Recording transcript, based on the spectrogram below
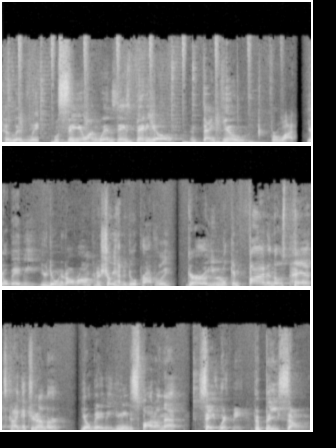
to live lean. We'll see you on Wednesday's video and thank you for watching. Yo baby, you're doing it all wrong. Can I show you how to do it properly? Girl, you looking fine in those pants. Can I get your number? Yo baby, you need a spot on that? Say it with me, the beast zone.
